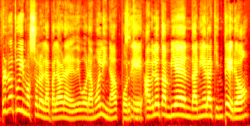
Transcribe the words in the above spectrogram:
Pero no tuvimos solo la palabra de Débora Molina, porque habló también Daniela Quintero,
